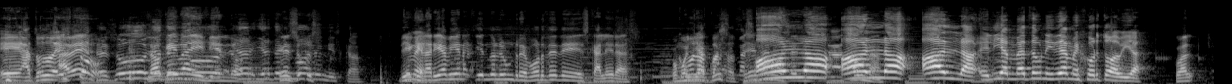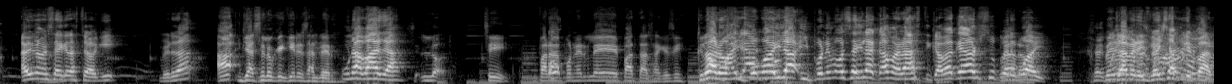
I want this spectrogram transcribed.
Eh, a todo A esto. ver, Jesús, Lo que iba diciendo. Ya, ya tengo Jesús. Me quedaría bien haciéndole un reborde de escaleras. Como ¿Cómo el jacuzzi, en ¡Hala, hala, hala! Elías, me has dado una idea mejor todavía. ¿Cuál? Hay una mesa de crafteo aquí, ¿verdad? Ah, ya sé lo que quieres hacer. Una valla. Lo- Sí, para Oh. ponerle patas, ¿a que sí? Claro, y, pongo ahí la, y ponemos ahí la cama elástica. Va a quedar súper Claro. guay. Jesús, Ya veréis, vais a flipar.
